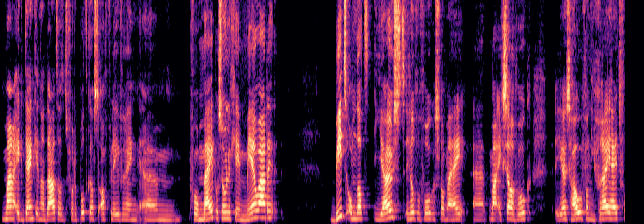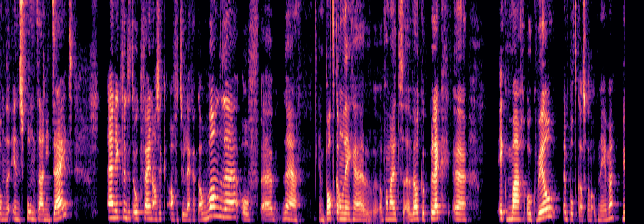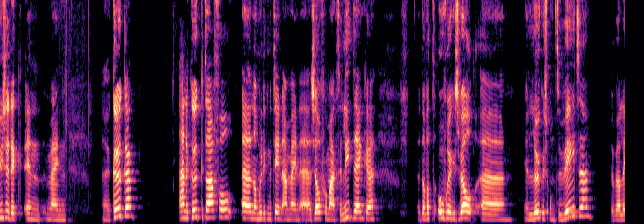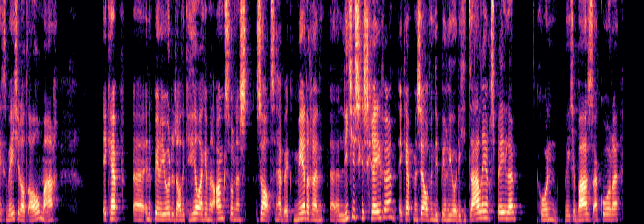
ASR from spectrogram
Maar ik denk inderdaad dat het voor de podcastaflevering um, voor mij persoonlijk geen meerwaarde biedt. Omdat juist heel veel volgers van mij, uh, maar ik zelf ook, juist houden van die vrijheid van de in spontaniteit. En ik vind het ook fijn als ik af en toe lekker kan wandelen of uh, nou ja, in bad kan liggen, vanuit welke plek ik maar ook wil een podcast kan opnemen. Nu zit ik in mijn keuken aan de keukentafel. En dan moet ik meteen aan mijn zelfgemaakte lied denken. Dat wat overigens wel uh, leuk is om te weten. Wellicht weet je dat al, maar ik heb uh, in de periode dat ik heel erg in mijn angstzone zat, heb ik meerdere liedjes geschreven. Ik heb mezelf in die periode gitaar leren spelen. Gewoon een beetje basisakkoorden.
